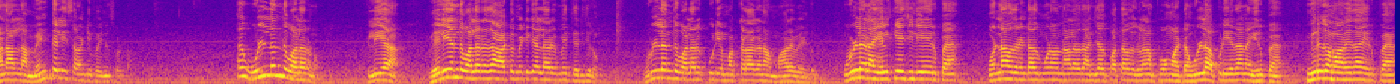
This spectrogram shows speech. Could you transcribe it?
ஆனால் நான் மென்டலி செவன்ட்டி ஃபைவ்னு சொல்கிறேன் அது உள்ளேருந்து வளரணும். இல்லையா? வெளியேந்து வளரதா ஆட்டோமேட்டிக்காக எல்லாருக்குமே தெரிஞ்சிடும் உள்ளேருந்து வளரக்கூடிய மக்களாக நான் மாற வேண்டும். உள்ளே நான் எல்கேஜிலேயே இருப்பேன். ஒன்றாவது ரெண்டாவது மூணாவது நாலாவது அஞ்சாவது பத்தாவதுக்கெல்லாம் நான் போக மாட்டேன். உள்ளே அப்படியே தான் நான் இருப்பேன். மிருகமாகவே தான் இருப்பேன்.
